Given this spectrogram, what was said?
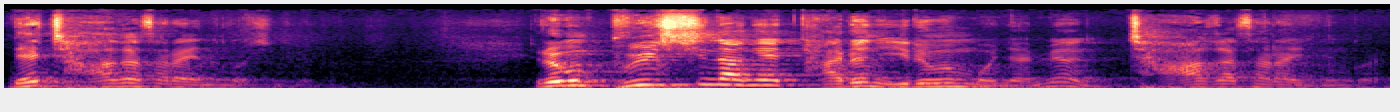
내 자아가 살아있는 것입니다. 여러분 불신앙의 다른 이름은 뭐냐면 자아가 살아있는 거예요.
